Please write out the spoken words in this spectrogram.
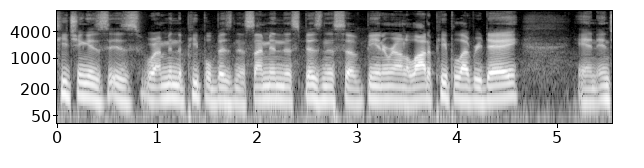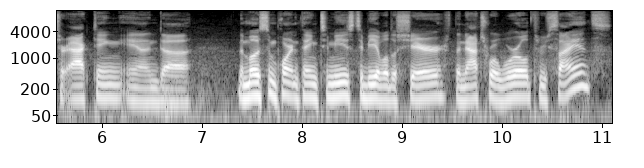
teaching is, is where I'm in the people business. I'm in this business of being around a lot of people every day and interacting. And uh, the most important thing to me is to be able to share the natural world through science.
